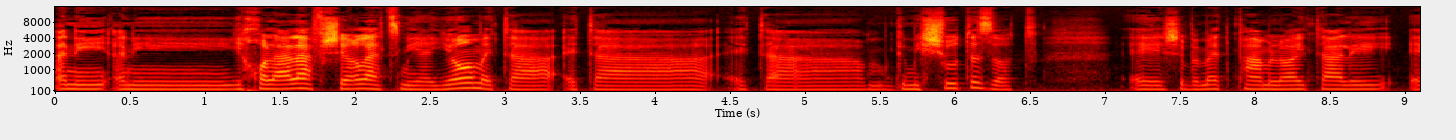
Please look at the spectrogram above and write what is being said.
אני, אני יכולה לאפשר לעצמי היום את, ה, את, ה, את הגמישות הזאת, אה, שבאמת פעם לא הייתה לי, אה,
